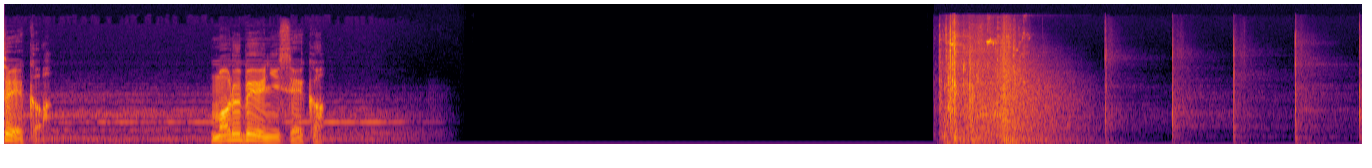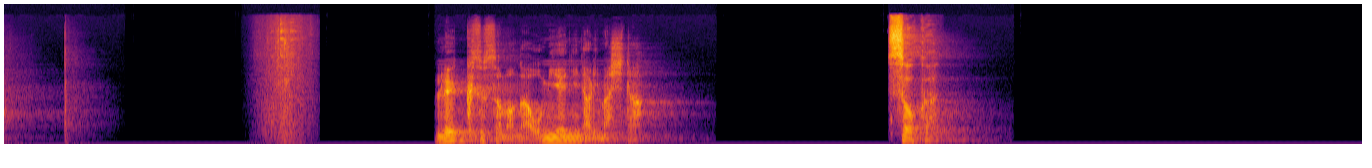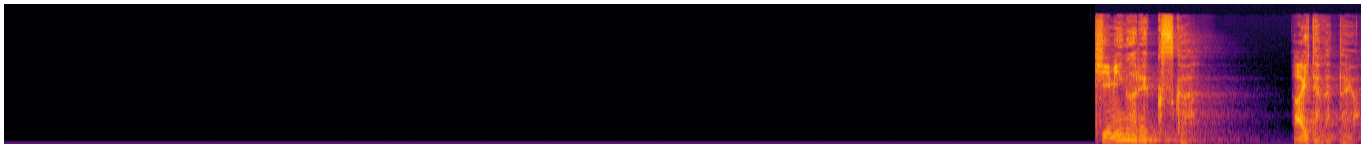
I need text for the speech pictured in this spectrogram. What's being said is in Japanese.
聖かマルベーニ聖かレックス様がお見えになりました。そうか。君がレックスか。会いたかったよ。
